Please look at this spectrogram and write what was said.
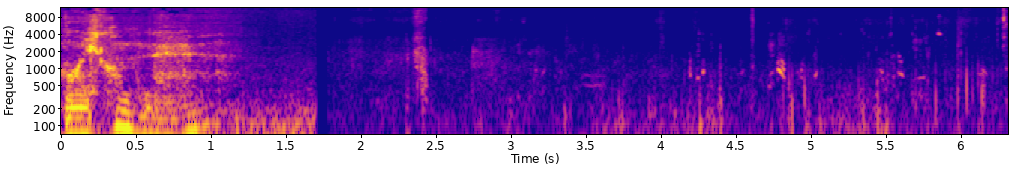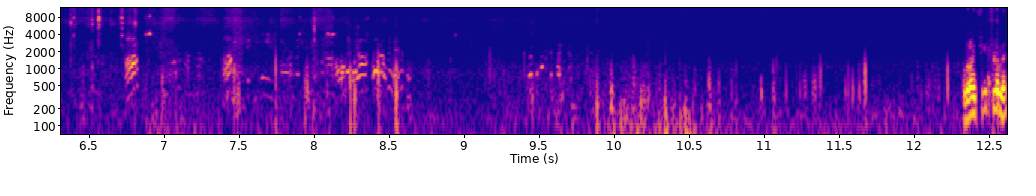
어이가 없네. 그만 찍으네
